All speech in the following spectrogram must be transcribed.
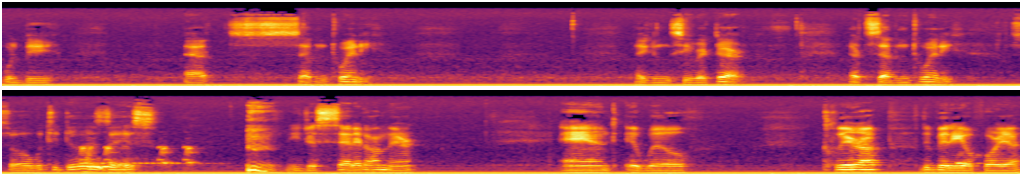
would be at 720. You can see right there at 720. So what you do is this you just set it on there and it will clear up the video for you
